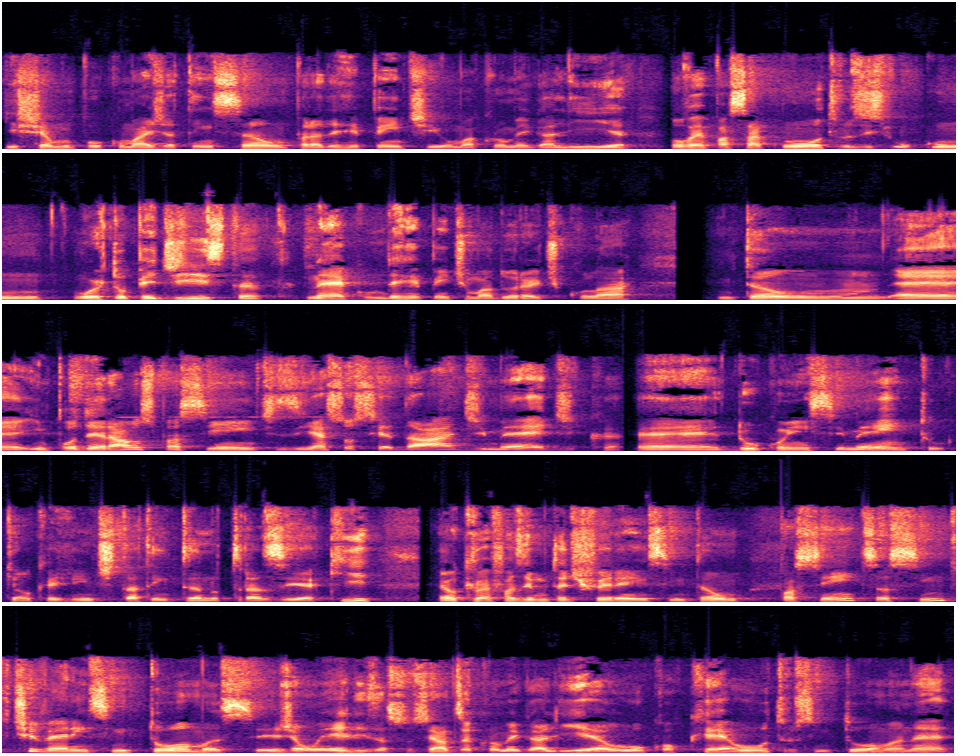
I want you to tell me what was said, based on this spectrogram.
que chama um pouco mais de atenção para de repente uma acromegalia, ou vai passar com outros com um ortopedista, né, com de repente uma dor articular. Então, é, empoderar os pacientes e a sociedade médica é, do conhecimento, que é o que a gente está tentando trazer aqui, é o que vai fazer muita diferença. Então, pacientes assim que tiverem sintomas, sejam eles associados à cromegalia ou qualquer outro sintoma, né,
